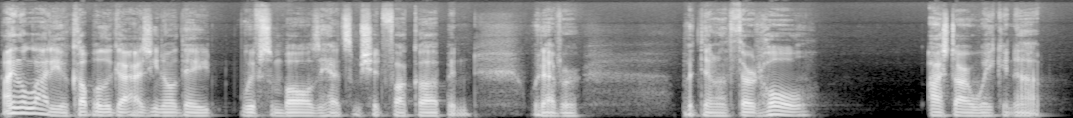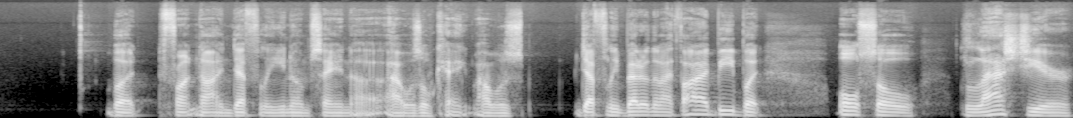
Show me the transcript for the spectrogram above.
I ain't gonna lie to you. A couple of the guys, you know, they with some balls, they had some shit fuck up and whatever. But then on the third hole, I started waking up but front nine, definitely, you know I'm saying? Uh, I was okay. I was definitely better than I thought I'd be. But also last year,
